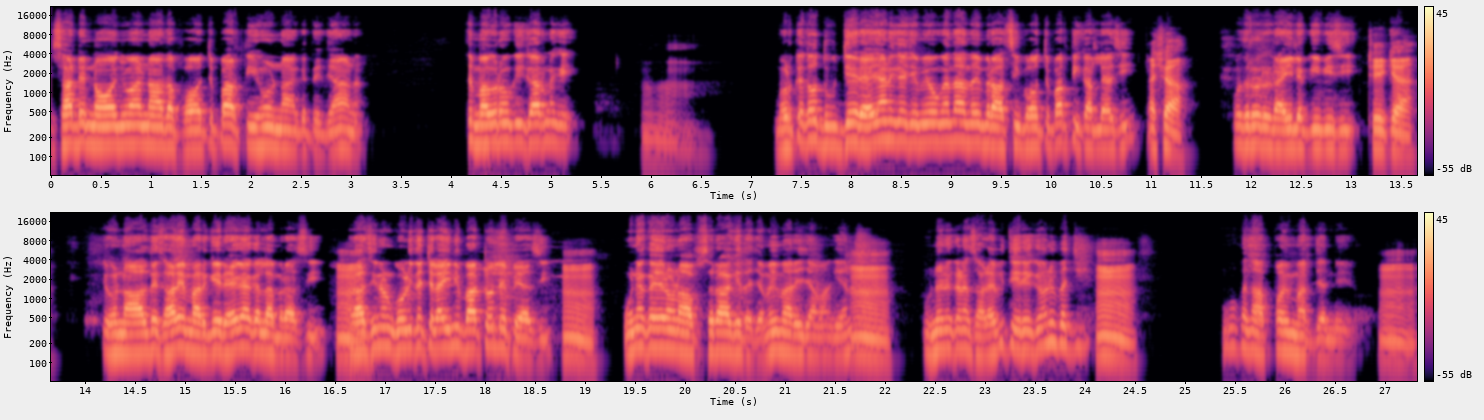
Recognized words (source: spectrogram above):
ਸਾਡੇ ਨੌਜਵਾਨ ਨਾ ਤਾਂ ਫੌਜ 'ਚ ਭਰਤੀ ਹੋਣ ਨਾ ਕਿਤੇ ਜਾਣ। ਤੇ ਮਗਰੋਂ ਕੀ ਕਰਨਗੇ? ਮੁੜ ਕੇ ਤਾਂ ਉਹ ਦੂਜੇ ਰਹਿ ਜਾਣਗੇ ਜਿਵੇਂ ਉਹ ਕਹਿੰਦਾ ਹੁੰਦਾ ਸੀ ਮਰਾਸੀ ਫੌਜ 'ਚ ਭਰਤੀ ਕਰ ਲਿਆ ਸੀ। ਅੱਛਾ। ਉਧਰੋਂ ਲੜਾਈ ਲੱਗੀ ਵੀ ਸੀ। ਠੀਕ ਹੈ। ਤੇ ਉਹ ਨਾਲ ਦੇ ਸਾਰੇ ਮਰ ਗਏ ਰਹਿ ਗਿਆ ਗੱਲਾਂ ਮਰਾਸੀ ਹੂੰ। ਮਰਾਸੀ ਨੇ ਹੁਣ ਗੋਲੀ ਤਾਂ ਚਲਾਈ ਨਹੀਂ ਬਾਹਰ ਟੋਲੇ ਪਿਆ ਸੀ। ਹੂੰ। ਉਹਨੇ ਕਿਹਾ ਯਾਰ ਹੁਣ ਅਫਸਰ ਆ ਗਏ ਤਾਂ ਜਮੇ ਹੀ ਮਾਰੇ ਜਾਵਾਂਗੇ ਹਨਾ। ਹੂੰ। ਉਹਨਾਂ ਨੇ ਕਹਿਣਾ ਸਾਲਿਆ ਵੀ ਤੇਰੇ ਕਿਉਂ ਨਹੀਂ ਵੱਜੀ? ਹੂੰ। ਉਹ ਕਹਿੰਦਾ ਆਪਾਂ ਵੀ ਮਰ ਜੰਨੇ ਆ ਹੂੰ।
